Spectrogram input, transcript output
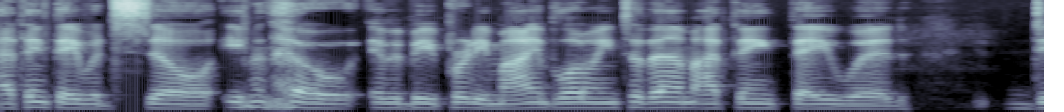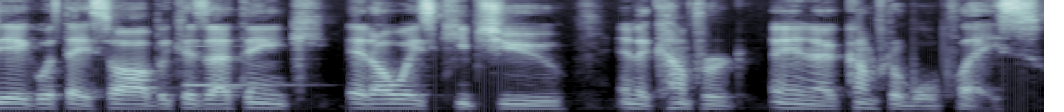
I think they would still, even though it would be pretty mind blowing to them, I think they would dig what they saw because I think it always keeps you in a comfort in a comfortable place.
